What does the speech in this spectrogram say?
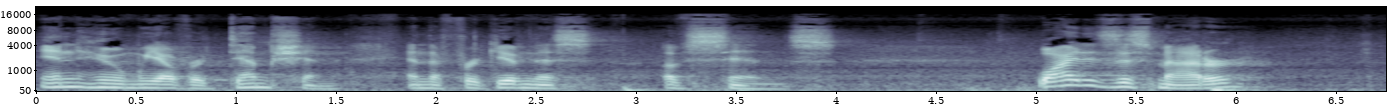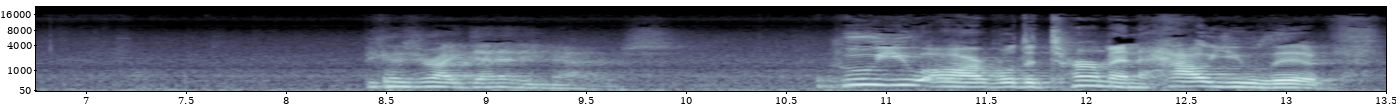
in whom we have redemption and the forgiveness of sins. Why does this matter? Because your identity matters. Who you are will determine how you live.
